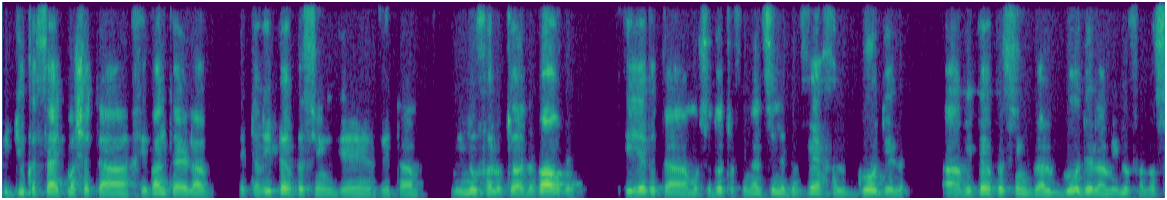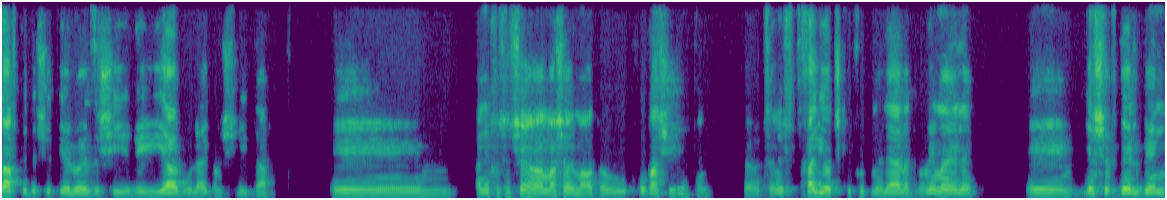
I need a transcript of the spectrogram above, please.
בדיוק עשה את מה שאתה כיוונת אליו, את הריפרפסינג אה, ואת המינוף על אותו הדבר וחייב את המוסדות הפיננסיים לדווח על גודל הריפרפסינג ועל גודל המינוף הנוסף כדי שתהיה לו איזושהי ראייה ואולי גם שליטה. אה, אני חושב שמה שאמרת הוא חובה שיהיה, כן? צריך, צריכה להיות שקיפות מלאה על הדברים האלה. אה, יש הבדל בין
